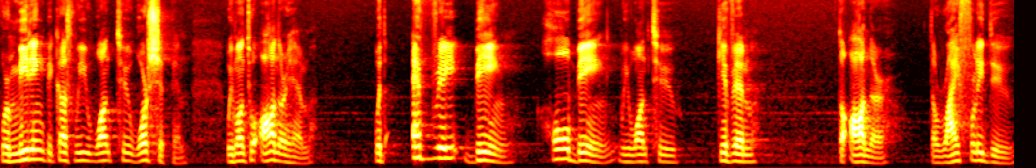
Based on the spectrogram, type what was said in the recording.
We're meeting because we want to worship Him. We want to honor Him. With every being, whole being, we want to give Him the honor, the rightfully due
